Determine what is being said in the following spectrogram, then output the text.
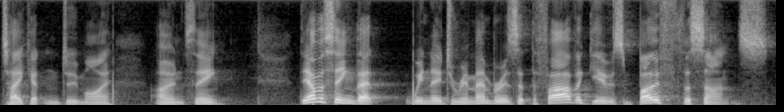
take it and do my own thing. The other thing that we need to remember is that the Father gives both the sons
